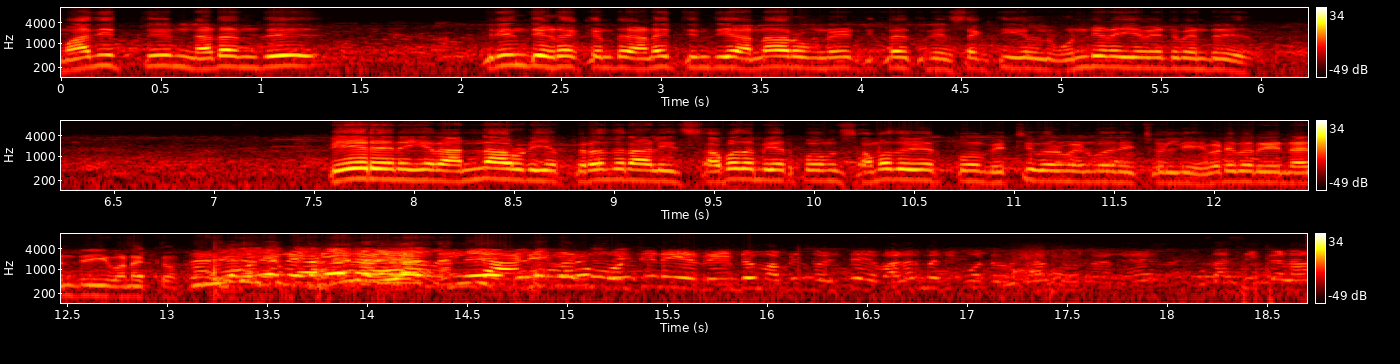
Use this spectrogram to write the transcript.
மதித்து நடந்து பிரிந்து கிடக்கின்ற அனைத்து இந்திய அன்னார் முன்னேற்ற சக்திகள் ஒன்றிணைய வேண்டும் என்று பேரறிஞர் அன்னாருடைய பிறந்த நாளில் சபதம் ஏற்போம் சமதம் ஏற்போம் வெற்றி பெறும் என்பதை சொல்லி விடைபெறுகிற நன்றி வணக்கம். சசிகலா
